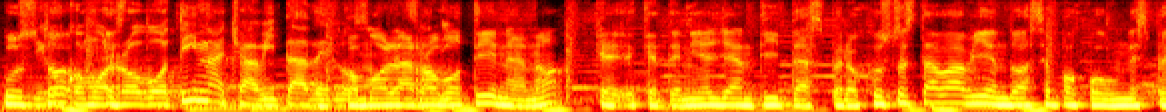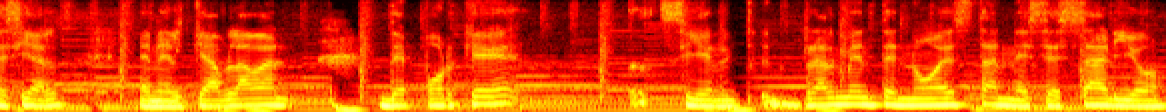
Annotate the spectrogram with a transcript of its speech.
justo como robotina chavita de los como la robotina, ¿no? Que, que, tenía llantitas, pero justo estaba viendo hace poco un especial en el que hablaban de por qué si realmente no es tan necesario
